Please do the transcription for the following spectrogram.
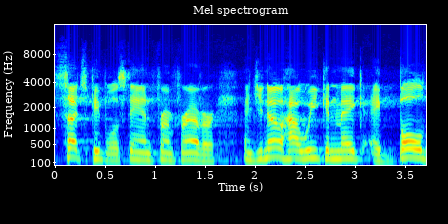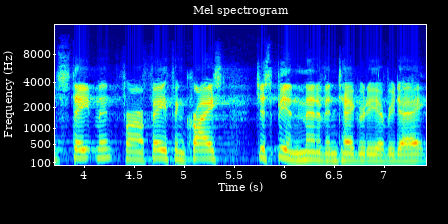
Such people will stand firm forever. And you know how we can make a bold statement for our faith in Christ? Just being men of integrity every day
